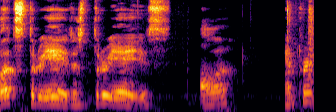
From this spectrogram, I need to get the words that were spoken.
Well, that's three A's. There's three A's. Allah, handprint.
